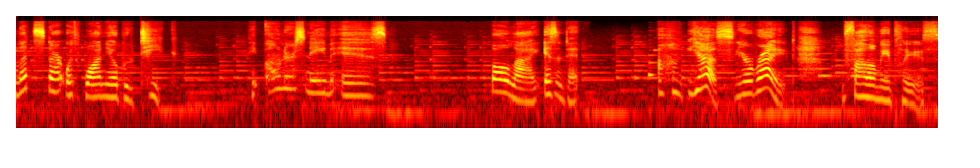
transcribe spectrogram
Let's start with Wanyou Boutique. The owner's name is... Bolai, isn't it? Uh, yes, you're right. Follow me, please.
